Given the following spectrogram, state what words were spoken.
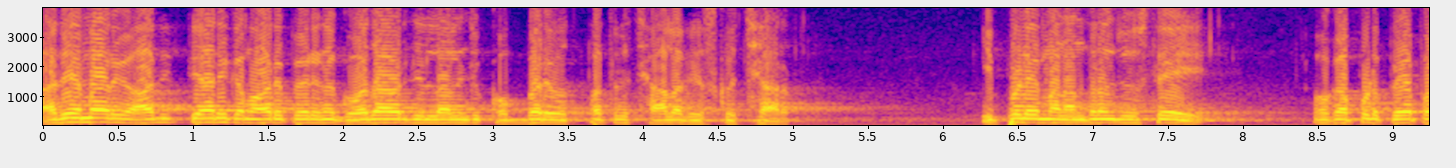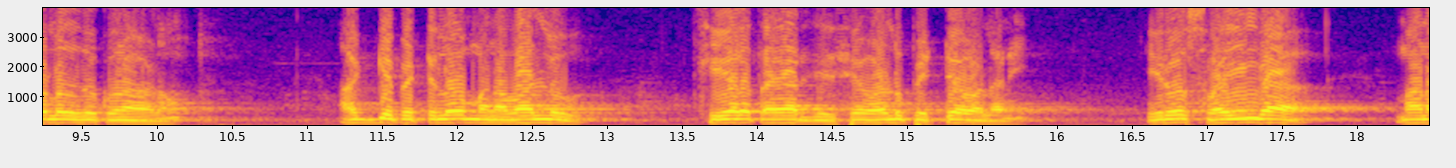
అదే మరి ఆదిత్యానికి మారిపోయిన గోదావరి జిల్లా నుంచి కొబ్బరి ఉత్పత్తులు చాలా తీసుకొచ్చారు. ఇప్పుడే మనందరం చూస్తే ఒకప్పుడు పేపర్లో చదువుకునేవాళ్ళం. అగ్గెపెట్టెలో మన వాళ్ళు చీర తయారు చేసేవాళ్ళు పెట్టేవాళ్ళని. ఈరోజు స్వయంగా మన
